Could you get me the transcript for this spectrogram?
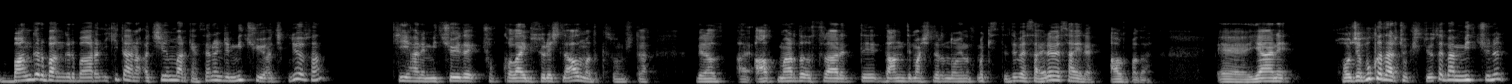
bangır bangır bağıran iki tane açığın varken sen önce Mitchell'ü açıklıyorsan ki hani Mitchell'ü de çok kolay bir süreçle almadık sonuçta. Biraz Alkmaar da ısrar etti. Dandi maçlarında oynatmak istedi vesaire vesaire Avrupa'da. Ee, yani hoca bu kadar çok istiyorsa ben Mitchell'ün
